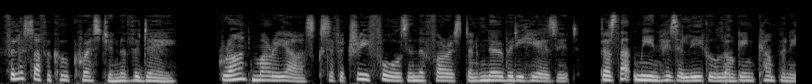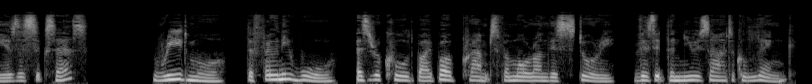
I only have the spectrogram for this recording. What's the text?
Philosophical question of the day. Grant Murray asks if a tree falls in the forest and nobody hears it, does that mean his illegal logging company is a success? Read more, The Phony War, as recalled by Bob Cramps for more on this story, visit the news article link.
